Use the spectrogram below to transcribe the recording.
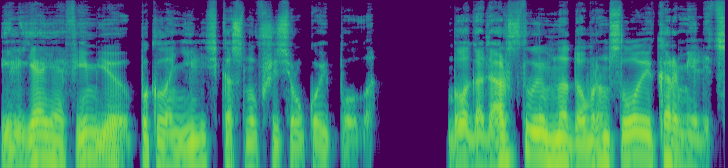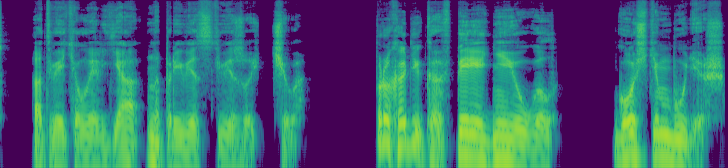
Илья и Афимья поклонились, коснувшись рукой пола. «Благодарствуем на добром слове, кормилец», — ответил Илья на приветствие зодчего. «Проходи-ка в передний угол. Гостем будешь».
